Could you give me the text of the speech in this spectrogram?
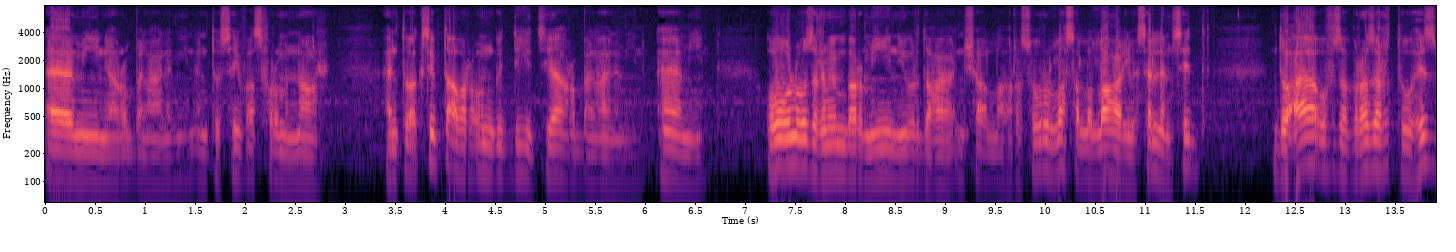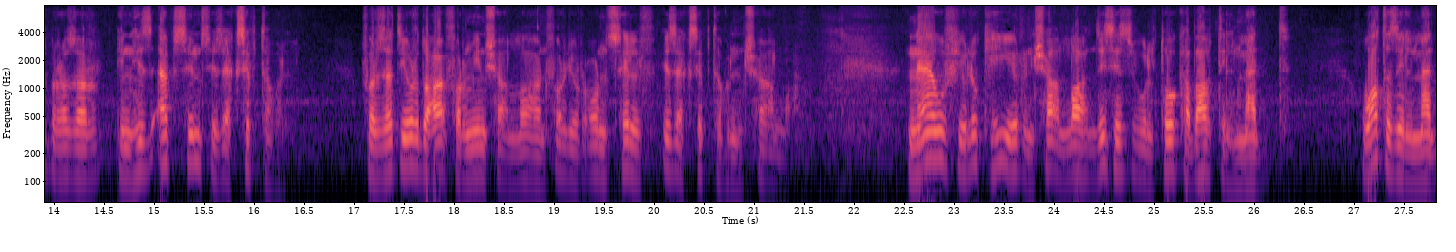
Ameen Ya Rabbal Alameen. And to save us from Nar. And to accept our own good deeds. Ya Rabbal Alameen. Ameen. Always remember me in your dua, inshallah. Rasulullah sallallahu alayhi wasallam said, Dua of the brother to his brother in his absence is acceptable. For that your dua for me, inshallah, and for your own self is acceptable, inshallah. Now if you look here, inshallah, this is, we'll talk about al-mad. What is al-mad?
